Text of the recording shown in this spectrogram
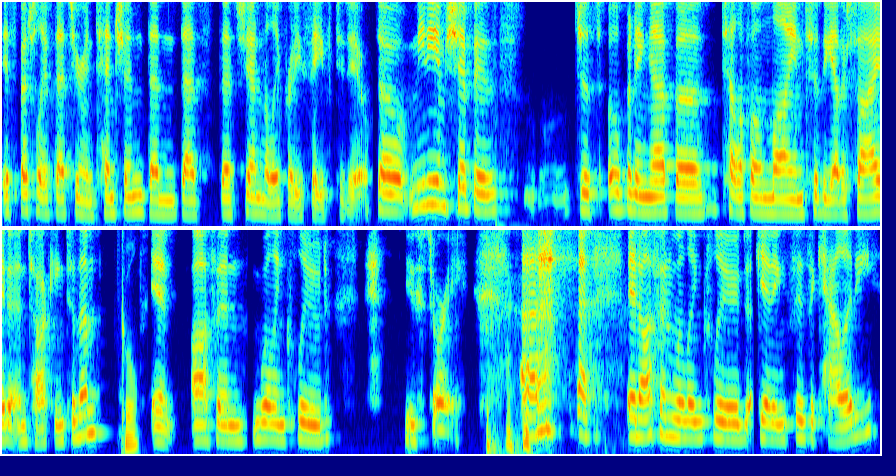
especially if that's your intention then that's that's generally pretty safe to do so mediumship is just opening up a telephone line to the other side and talking to them Cool. it often will include new story uh, it often will include getting physicality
